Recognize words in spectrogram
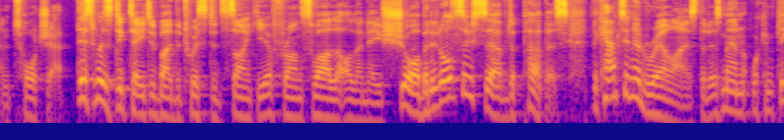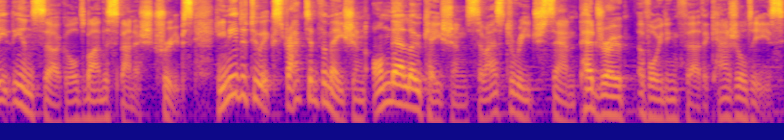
and torture. This was dictated by the twisted psyche of Francois L'Olonnais Shaw, but it also served a purpose. The captain had realized that his men were completely encircled by the Spanish troops. He needed to extract information on their location so as to reach San Pedro, avoiding further casualties.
